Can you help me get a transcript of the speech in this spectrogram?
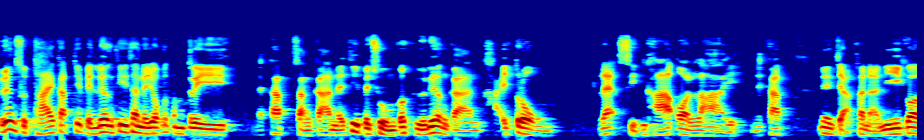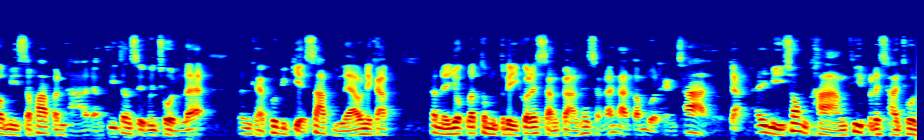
เรื่องสุดท้ายครับที่เป็นเรื่องที่ท่านนายกรัฐมนตรี นะครับสั่งการในที่ประชุมก็คือเรื่องการขายตรงและสินค้าออนไลน์นะครับ เนื่องจากขณะนี้ก็มีสภาพปัญหาดังที่ท่านสื่อมวลชน และท่านแขกผู้มีเกียรติทราบอยู่แล้วนะครับท่านนายกรัฐมนตรีก็ได้สั่งการให้สำนักงานตำรวจแห่งชาติ จัดให้มีช่องทางที่ประชาชน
